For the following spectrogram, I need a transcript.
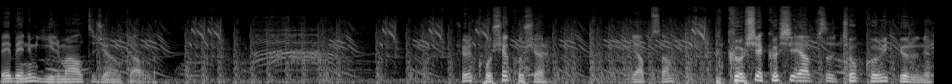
Ve benim 26 canım kaldı. Şöyle koşa koşa yapsam. Koşa koşa yapsam çok komik görünüyor.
